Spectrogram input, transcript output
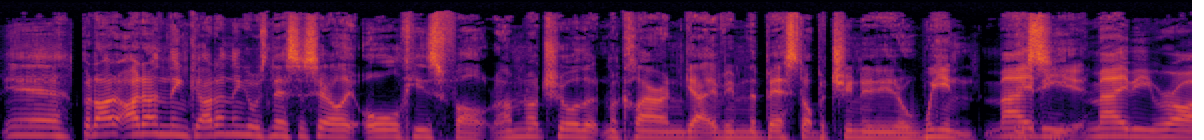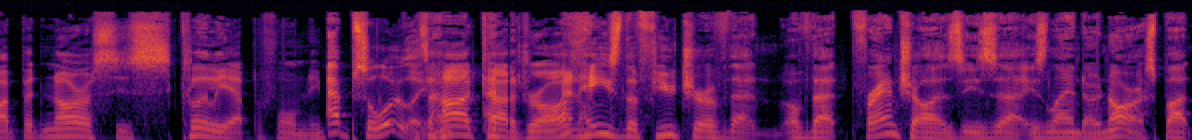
Yeah, but I, I don't think I don't think it was necessarily all his fault. I'm not sure that McLaren gave him the best opportunity to win this Maybe, year. maybe right, but Norris has clearly outperformed him. Absolutely, It's a hard car and- to drive. and he's the future of that of that franchise. Is uh, is Lando Norris? But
